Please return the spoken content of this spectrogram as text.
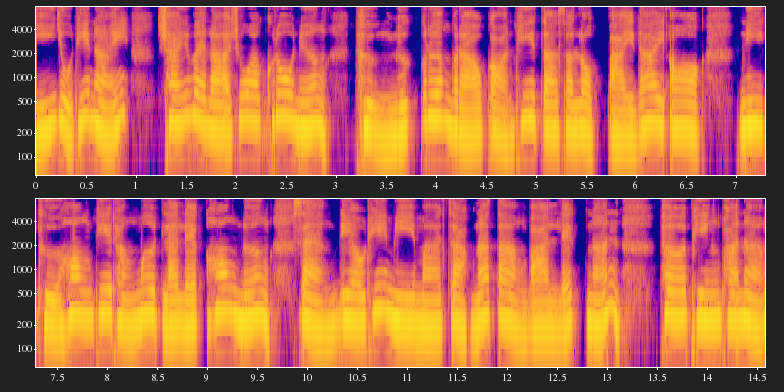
นี้อยู่ที่ไหน ใช้เวลาชั่วครู่หนึ่งถึงนึกเรื่องราวก่อนที่จะสลบไปได้ออก นี่คือห้องที่ทั้งมืดและเล็กห้องหนึ่งแสงเดียวที่มีมาจากหน้าต่างบานเล็กนั้น เธอพิงผนัง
